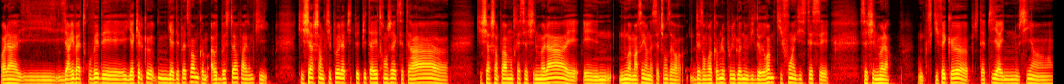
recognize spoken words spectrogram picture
Voilà, ils, ils arrivent à trouver des. Il y a quelques, il y a des plateformes comme Outbuster par exemple qui qui cherchent un petit peu la petite pépite à l'étranger, etc. euh, qui cherchent un peu à montrer ces films-là. Et, nous à Marseille, on a cette chance d'avoir des endroits comme le Polygone ou Vidéodrome qui font exister ces ces films-là. Donc, ce qui fait que euh, petit à petit, il y a aussi un,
